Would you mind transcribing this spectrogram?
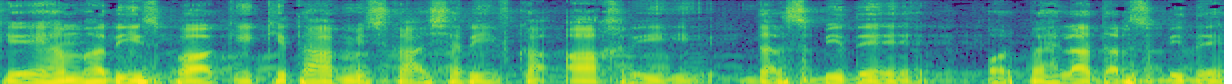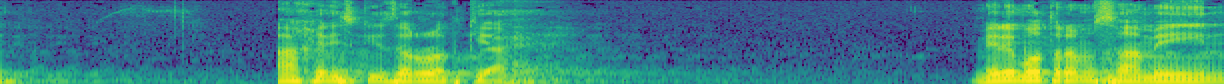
कि हम हदीस पाक की किताब मिशका शरीफ का आखिरी दर्स भी दें और पहला दर्स भी दें। आखिर इसकी ज़रूरत क्या है? मेरे मोहतरम सामीन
